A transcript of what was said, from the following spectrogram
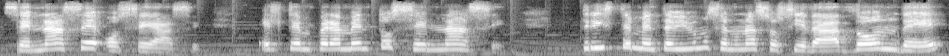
se nace o se hace? El temperamento se nace tristemente vivimos en una sociedad donde,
